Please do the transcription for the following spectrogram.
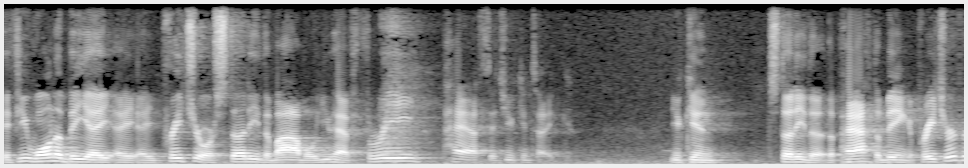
if you want to be a, a, a preacher or study the Bible, you have three paths that you can take. You can study the, the path of being a preacher,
